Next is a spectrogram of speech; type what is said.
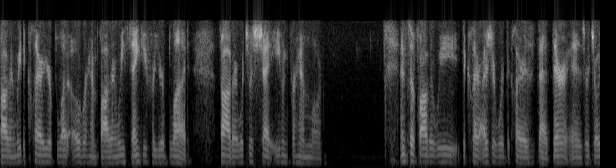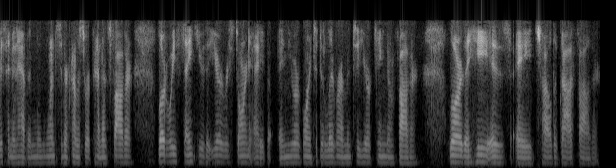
Father, and we declare your blood over him, Father, and we thank you for your blood, Father, which was shed even for him, Lord. And so, Father, we declare, as your word declares, that there is rejoicing in heaven when one sinner comes to repentance. Father, Lord, we thank you that you're restoring Eddie and you are going to deliver him into your kingdom, Father. Lord, that he is a child of God, Father.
